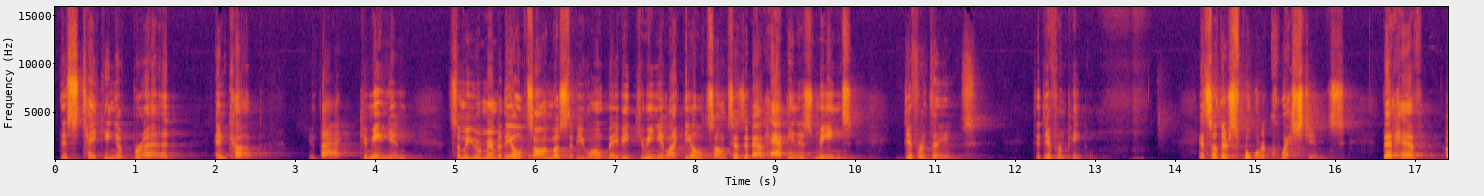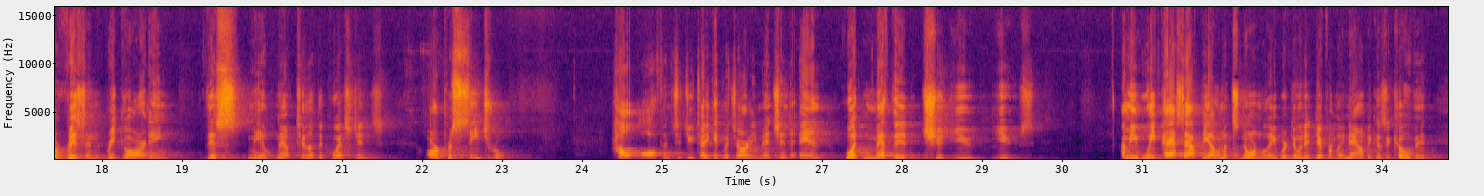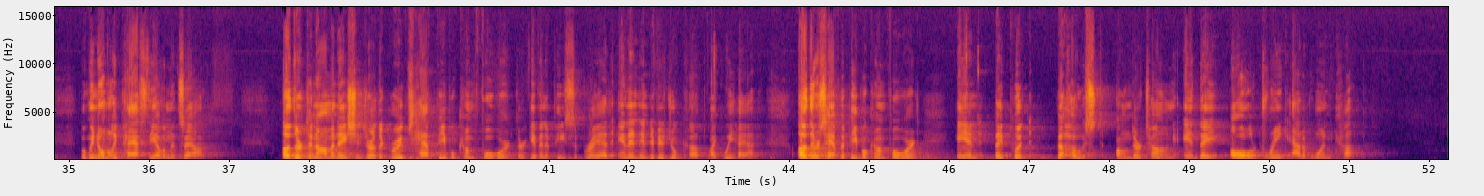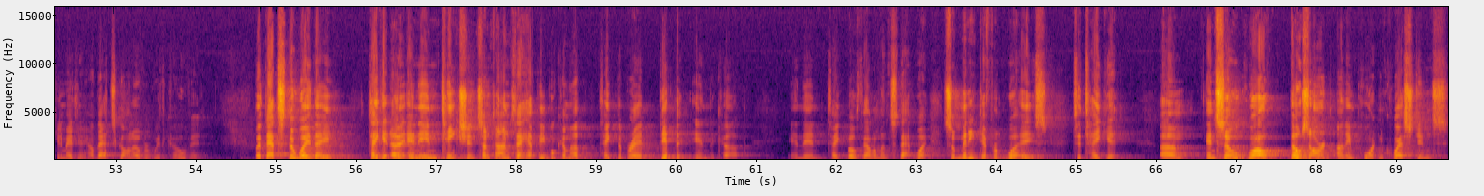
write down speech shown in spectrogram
this taking of bread and cup. In fact, communion, some of you remember the old song, most of you won't maybe. Communion, like the old song says about happiness, means different things to different people. And so there's four questions that have arisen regarding this meal. Now, two of the questions are procedural. How often should you take it, which I already mentioned, and what method should you use? I mean, we pass out the elements normally. We're doing it differently now because of COVID, but we normally pass the elements out. Other denominations or other groups have people come forward. They're given a piece of bread and an individual cup, like we have. Others have the people come forward and they put the host on their tongue and they all drink out of one cup. Can imagine how that's gone over with COVID? But that's the way they take it. Uh, and intinction, sometimes they have people come up, take the bread, dip it in the cup, and then take both elements that way. So many different ways to take it. Um, and so while those aren't unimportant questions,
